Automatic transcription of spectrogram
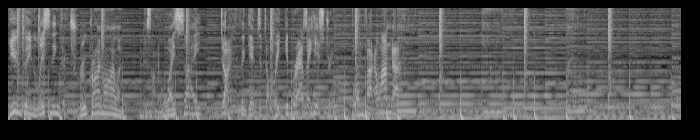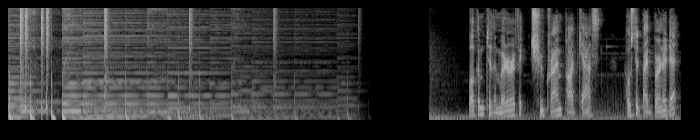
You've been listening to True Crime Island, and as I always say, don't forget to delete your browser history. Boom fuckalunga! Welcome to the Murderific True Crime Podcast, hosted by Bernadette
